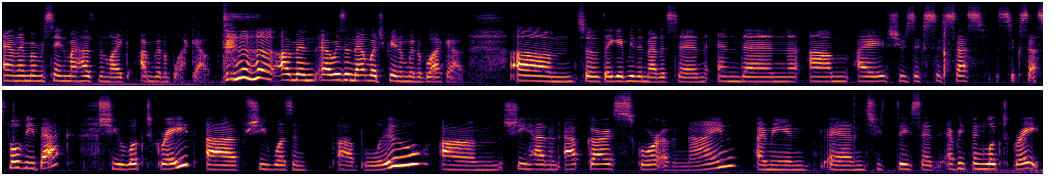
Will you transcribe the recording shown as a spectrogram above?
And I remember saying to my husband, like, I'm gonna black out. I'm in, I was in that much pain, I'm gonna black out. Um, so they gave me the medicine, and then um, I, she was a success, successful VBAC. She looked great. Uh, she wasn't uh, blue. Um, she had an APGAR score of 9. I mean, and she, they said everything looked great.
